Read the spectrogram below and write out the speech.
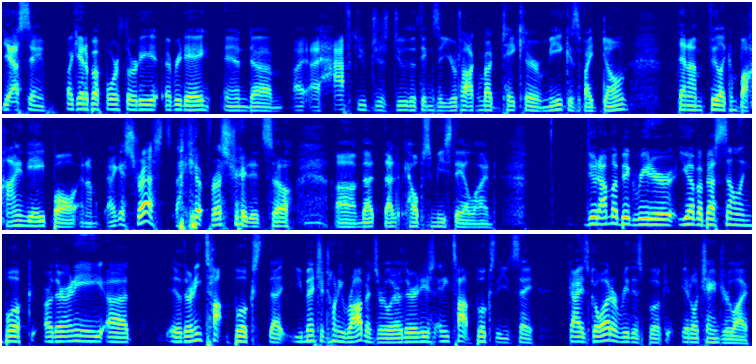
Yeah, same. I get up at 4:30 every day, and um, I, I have to just do the things that you're talking about to take care of me. Because if I don't, then I'm feel like I'm behind the eight ball, and I'm I get stressed. I get frustrated. So um, that that helps me stay aligned. Dude, I'm a big reader. You have a best-selling book. Are there any uh, are there any top books that you mentioned Tony Robbins earlier? Are there any any top books that you'd say, guys, go out and read this book. It'll change your life.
